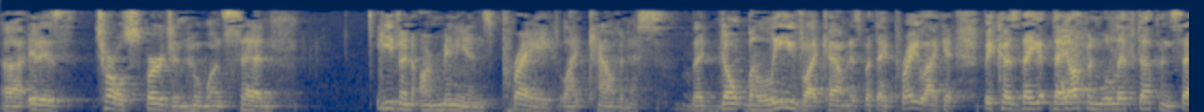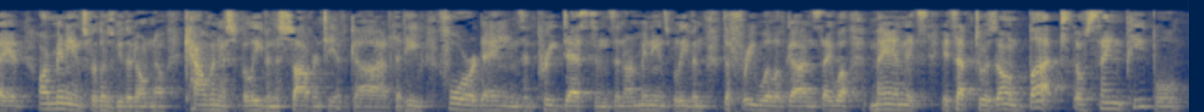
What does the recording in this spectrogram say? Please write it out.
Uh, it is Charles Spurgeon who once said, even Arminians pray like Calvinists. They don't believe like Calvinists, but they pray like it because they, they often will lift up and say, and Arminians, for those of you that don't know, Calvinists believe in the sovereignty of God, that He foreordains and predestines, and Arminians believe in the free will of God and say, well, man, it's, it's up to his own. But those same people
